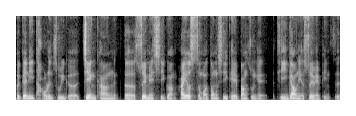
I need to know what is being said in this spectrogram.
会跟你讨论出一个健康的睡眠习惯，还有什么东西可以帮助你提高你的睡眠品质。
